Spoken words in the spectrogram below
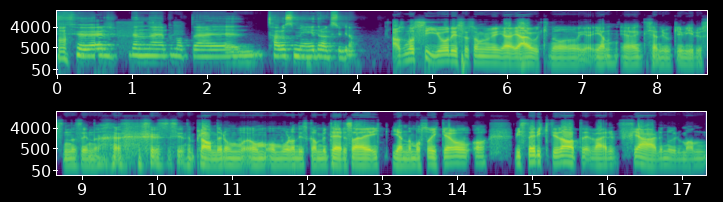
mm. før den eh, på en måte tar oss med i dragsuget. da. Altså Nå sier jo disse som Jeg, jeg er jo ikke noe igjen, jeg kjenner jo ikke virusene sine, sine planer om, om, om, hvordan de skal mutere seg gjennom oss og ikke. Og, og, Hvis det er riktig da at hver fjerde nordmann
